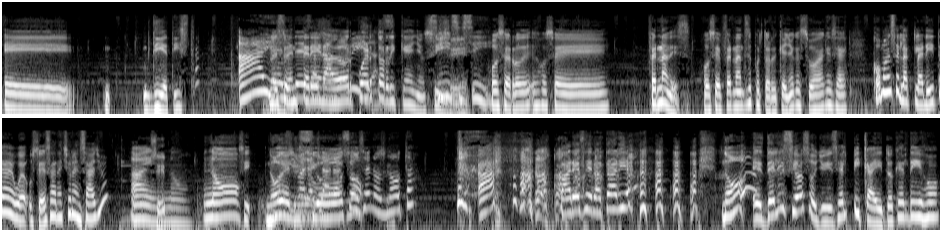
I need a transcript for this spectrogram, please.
eh, dietista, Ay, nuestro entrenador puertorriqueño, sí, Sí, sí, sí. José Rode- José Fernández, José Fernández puertorriqueño que estuvo acá que decía, cómanse la clarita de huevo. ¿Ustedes han hecho el ensayo? Ay, Sí. no. No. Sí, no, delicioso. ¿No se nos nota? Ah, parece Natalia. no, es delicioso. Yo hice el picadito que él dijo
